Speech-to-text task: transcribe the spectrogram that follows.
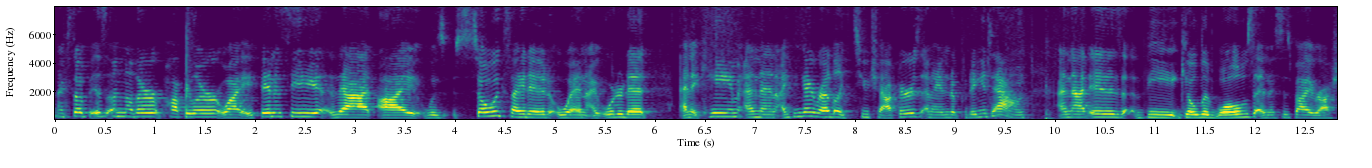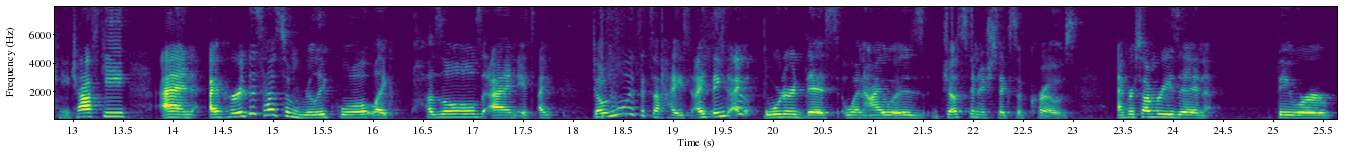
Next up is another popular YA fantasy that I was so excited when I ordered it and it came and then I think I read like two chapters and I ended up putting it down and that is The Gilded Wolves and this is by Roshani Chokshi and I heard this has some really cool like puzzles and it's I don't know if it's a heist. I think I ordered this when I was just finished Six of Crows and for some reason they were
